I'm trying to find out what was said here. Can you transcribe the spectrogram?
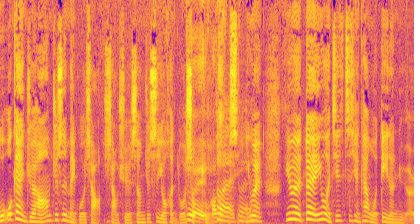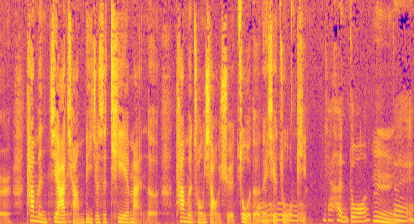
我我感觉好像就是美国小小学生就是有很多手做的东西，因为因为对，因为我其实之前看我弟的女儿，他们家墙壁就是贴满了他们从小学做的那些作品。哦应该很多，嗯，对，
